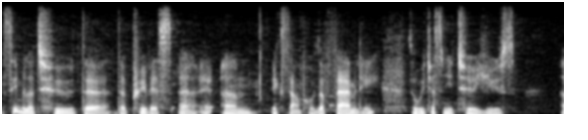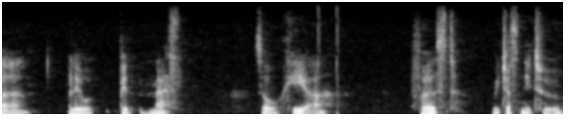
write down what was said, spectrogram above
similar to the the previous uh, um, example the family so we just need to use uh, a little bit math. So here, first, we just need to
